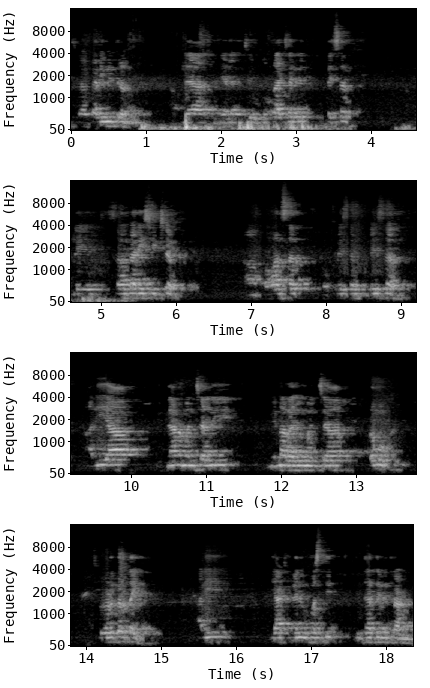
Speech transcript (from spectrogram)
सहकारी मित्र आपल्या विद्यालयाचे उपप्राचार्य प्रोफेसर आपले सहकारी शिक्षक Pawar sir professor sir Kute sir आणि या विज्ञान मंच आणि मीना राजू मंचच्या प्रमुख सुरडकरताई आणि या ठिकाणी उपस्थित विद्यार्थी मित्रांनो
